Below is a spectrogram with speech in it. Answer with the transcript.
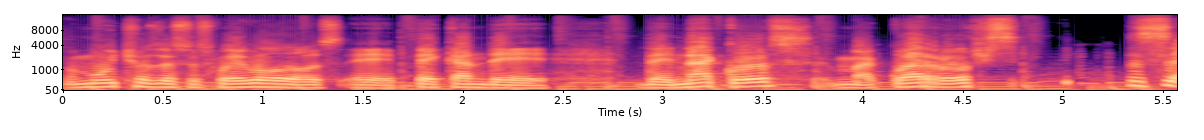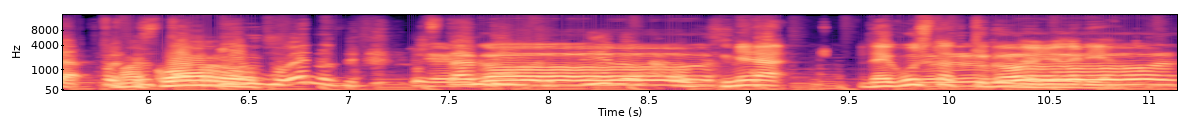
Muchos de sus juegos eh, pecan de, de nacos, macuarros. O sea, pues Macuarros. están bien buenos. Están divertidos. Mira, de gusto adquirido, yo diría.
